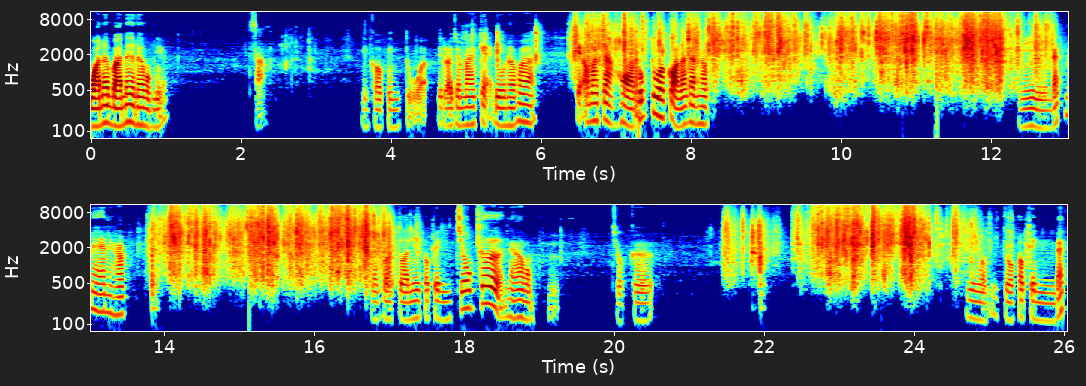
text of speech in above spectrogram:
วอร์เนอร์บาร์เนอร์นะครับผมเนี่ยสามนี่ก็เป็นตัว เดี๋ยวเราจะมาแกะดูนะว่า แกะออกมาจากห่อทุกตัวก่อนแล้วกันครับ นี่แบทแมนครับ แล้วก็ตัวนี้ก็เป็นโจ๊กเกอร์นะครับผมโจ๊กเกอร์นี่ผมอีกตัวก็เป็นแบท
